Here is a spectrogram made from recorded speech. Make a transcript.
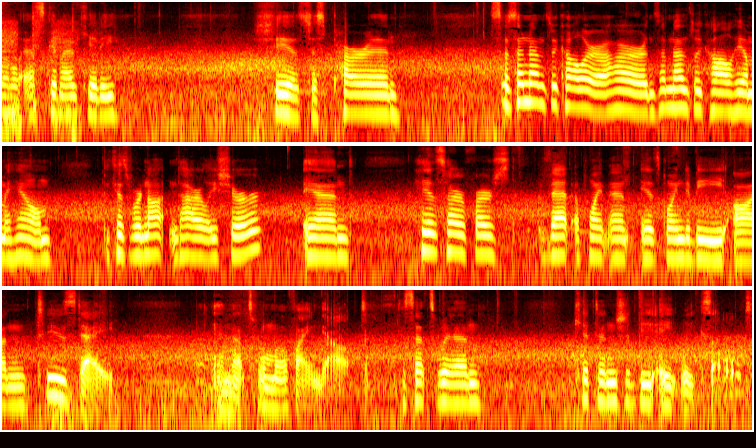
Little Eskimo kitty. She is just purring. So sometimes we call her a her and sometimes we call him a him because we're not entirely sure. And his her first vet appointment is going to be on Tuesday. And that's when we'll find out. Because that's when kitten should be eight weeks old.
